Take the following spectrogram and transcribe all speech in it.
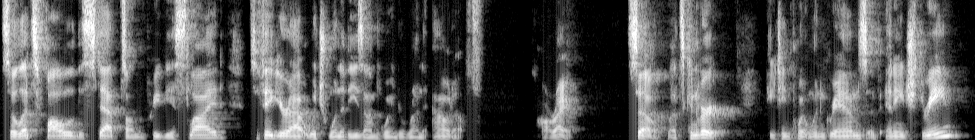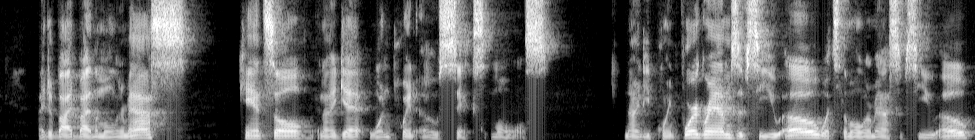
So let's follow the steps on the previous slide to figure out which one of these I'm going to run out of. All right, so let's convert. 18.1 grams of NH3, I divide by the molar mass, cancel, and I get 1.06 moles. 90.4 grams of CuO. What's the molar mass of CuO?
